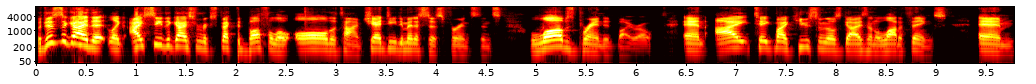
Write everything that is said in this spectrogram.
But this is a guy that, like, I see the guys from Expected Buffalo all the time. Chad D. DiDomenicis, for instance, loves Brandon Biro. And I take my cues from those guys in a lot of things. And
